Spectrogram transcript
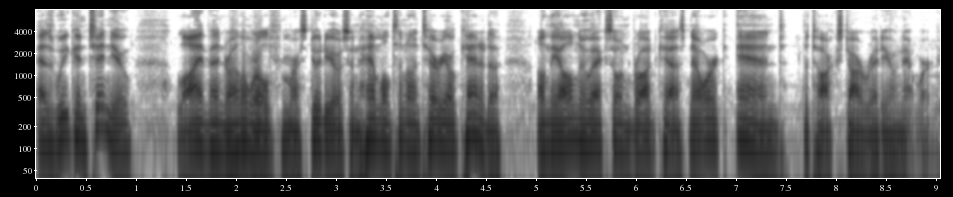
as we continue live and around the world from our studios in Hamilton, Ontario, Canada, on the all new X Zone Broadcast Network and the Talkstar Radio Network.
